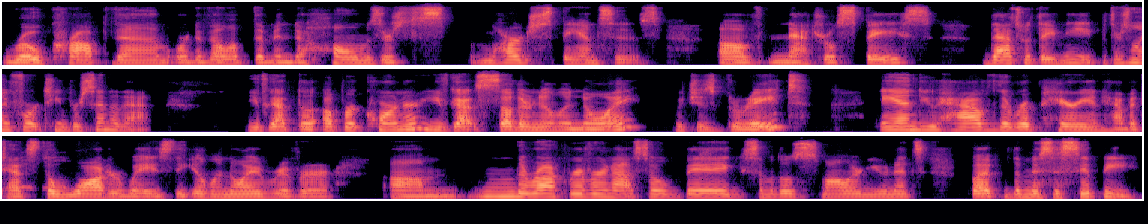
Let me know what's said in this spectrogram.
row crop them or develop them into homes. There's large spanses of natural space. That's what they need, but there's only 14% of that. You've got the upper corner, you've got Southern Illinois, which is great. and you have the riparian habitats, the waterways, the Illinois River, um, mm, the Rock River, not so big, some of those smaller units, but the Mississippi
